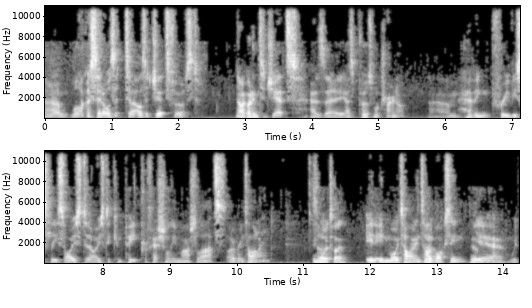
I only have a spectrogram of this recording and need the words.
Um, well, like I said, I was at uh, I was at Jetts first. Now I got into Jetts as a as a personal trainer, um, having previously. So I used to I used to compete professionally in martial arts over in Thailand. In So- Muay Thai? In, in Muay Thai, in Thai Yep. boxing, Yep. yeah, we,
